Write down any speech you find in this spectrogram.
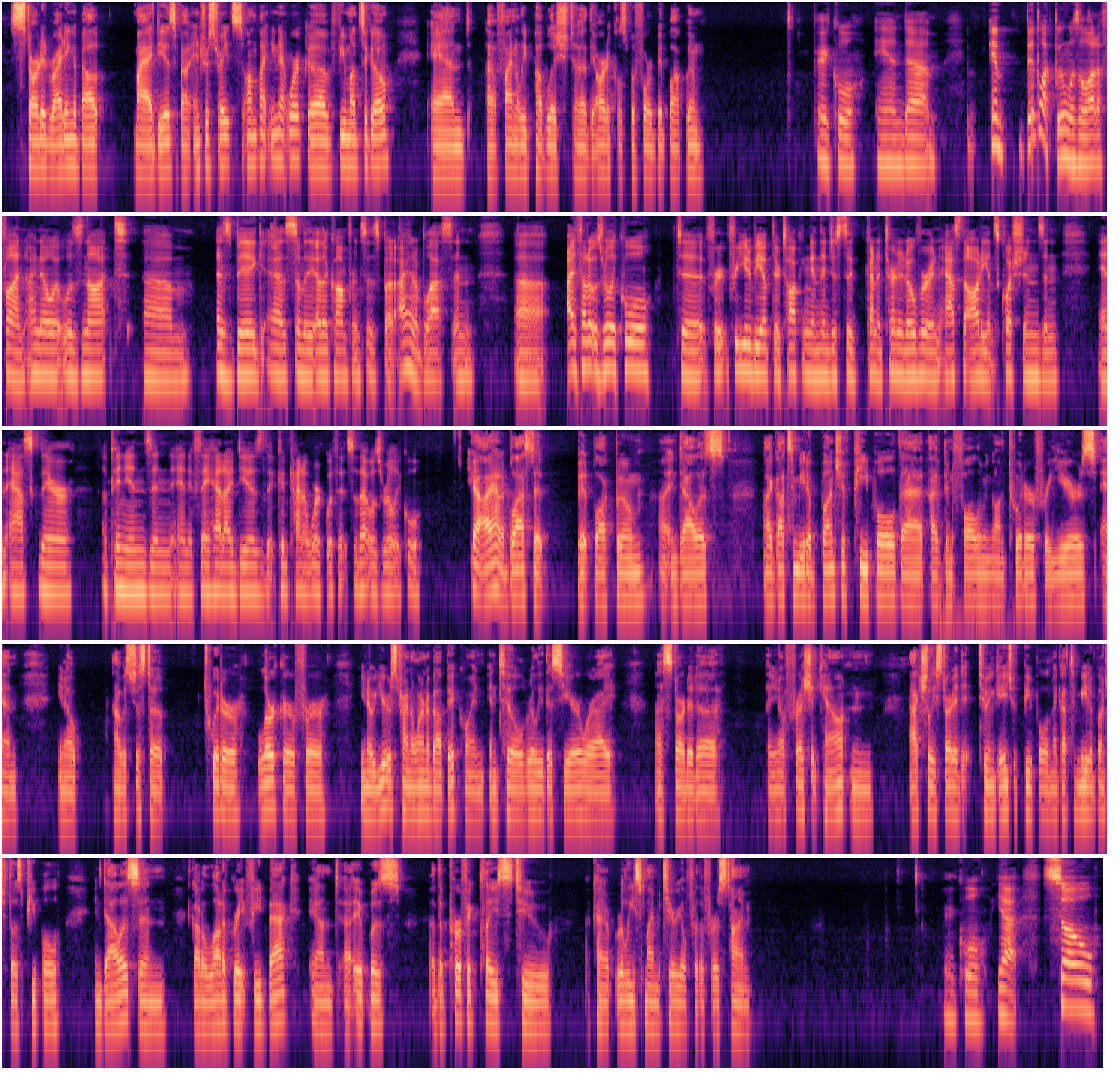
started writing about my ideas about interest rates on Lightning Network uh, a few months ago. And uh, finally published the articles before BitBlock Boom. Very cool. And um, and BitBlock Boom was a lot of fun. I know it was not um, as big as some of the other conferences, but I had a blast, and uh, I thought it was really cool to for for you to be up there talking, and then just to kind of turn it over and ask the audience questions and and ask their opinions and and if they had ideas that could kind of work with it. So that was really cool. Yeah, I had a blast at BitBlock Boom uh, in Dallas. I got to meet a bunch of people that I've been following on Twitter for years. And, you know, I was just a Twitter lurker for, you know, years trying to learn about Bitcoin until really this year where I uh, started a, a, you know, fresh account and actually started to engage with people. And I got to meet a bunch of those people in Dallas and got a lot of great feedback. And uh, it was the perfect place to kind of release my material for the first time. Very cool. Yeah. So,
